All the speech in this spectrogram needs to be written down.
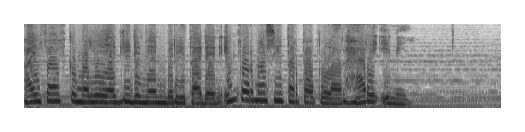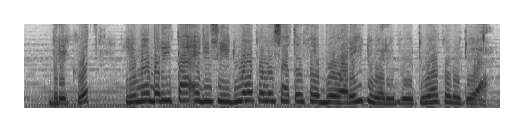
High Five kembali lagi dengan berita dan informasi terpopuler hari ini. Berikut 5 berita edisi 21 Februari 2022.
